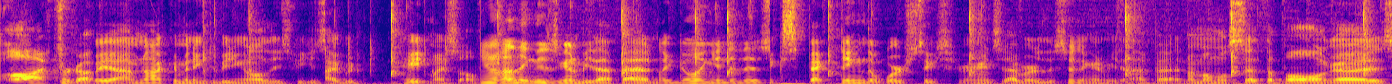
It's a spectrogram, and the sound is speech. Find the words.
Oh, I forgot. But yeah, I'm not committing to beating all these because I would hate myself. You know, I don't think this is going to be that bad. Like, going into this, expecting the worst experience ever, this isn't going to be that bad. I'm almost at the ball, guys.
